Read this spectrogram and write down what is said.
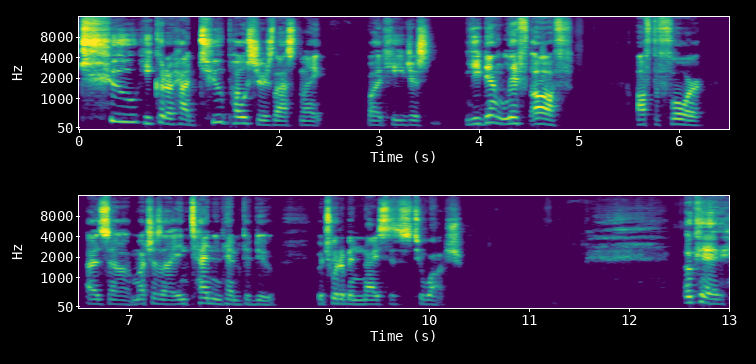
two. He could have had two posters last night, but he just he didn't lift off off the floor as uh, much as I intended him to do, which would have been nicest to watch. Okay,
